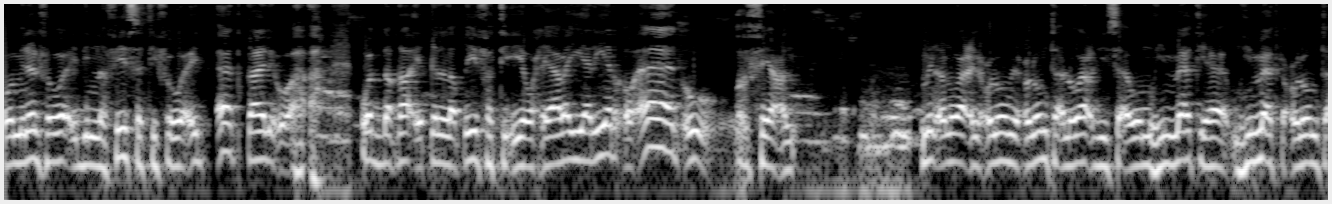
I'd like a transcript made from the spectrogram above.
oo min alfawaa'id annafiisati fawaa'id aad qaali u ah ah waadaqaa'iqi allatiifati iyo waxyaaba yaryar oo aad u fiican min anwaaci alculuumi culumta anwaacdiisa wa muhimaatiha muhimaadka culumta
